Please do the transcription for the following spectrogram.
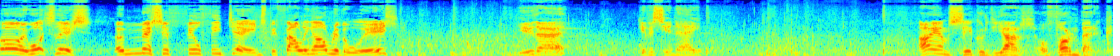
Oi, what's this? A mess of filthy Danes befouling our riverways? You there? Give us your name. I am Sigurd Jarl of Fornburg.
